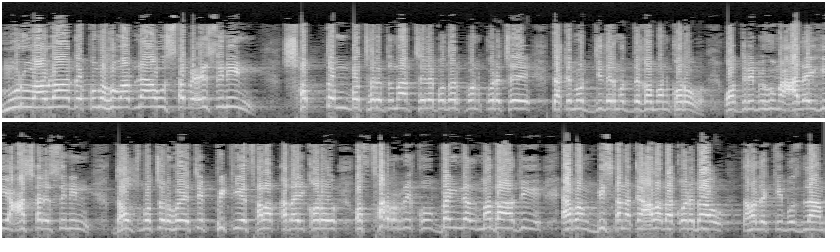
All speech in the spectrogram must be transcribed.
মুরু সপ্তম বছরে তোমার ছেলে পদার্পণ করেছে, তাকে মসজিদের মধ্যে গমন করো। অদ্রিবিহুম আলাইহি আশারে সিনিন। দশ বছর হয়েছে, পিটিয়ে সালাত আদায় করো। বাইনাল মাদাজি। এবং বিছানাকে আলাদা করে দাও। তাহলে কি বুঝলাম?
